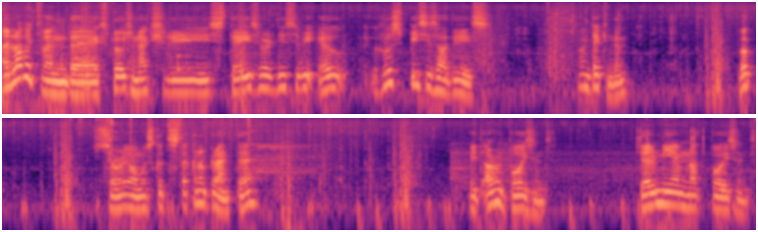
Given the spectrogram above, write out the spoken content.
I love it when the explosion actually stays where it needs to be. Oh, whose pieces are these? I'm taking them. Whoop. Sorry, almost got stuck on a plant there. Wait, are we poisoned? Tell me I'm not poisoned.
